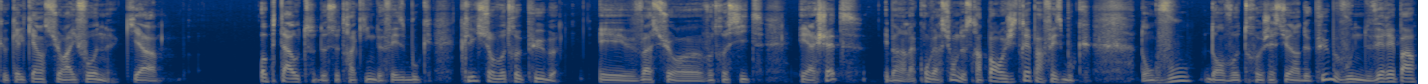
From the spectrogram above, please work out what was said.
que quelqu'un sur iPhone qui a opt-out de ce tracking de Facebook clique sur votre pub et va sur euh, votre site et achète, eh ben, la conversion ne sera pas enregistrée par Facebook. Donc vous, dans votre gestionnaire de pub, vous ne verrez pas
